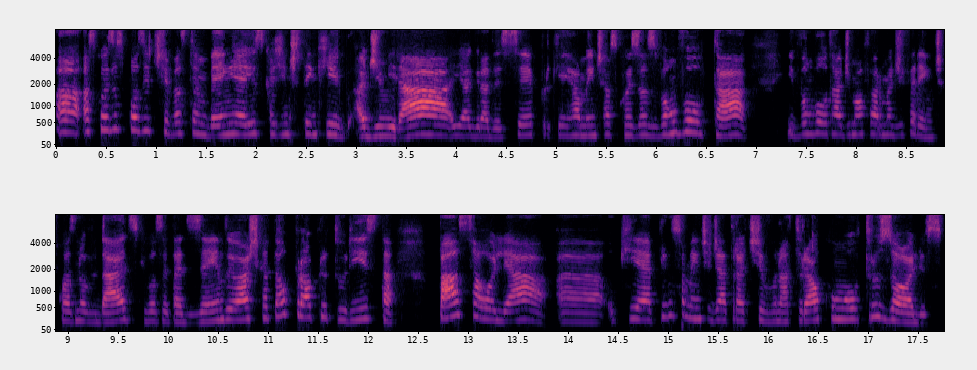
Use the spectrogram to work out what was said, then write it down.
as coisas positivas também, é isso que a gente tem que admirar e agradecer, porque realmente as coisas vão voltar e vão voltar de uma forma diferente, com as novidades que você está dizendo. Eu acho que até o próprio turista passa a olhar uh, o que é principalmente de atrativo natural com outros olhos.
